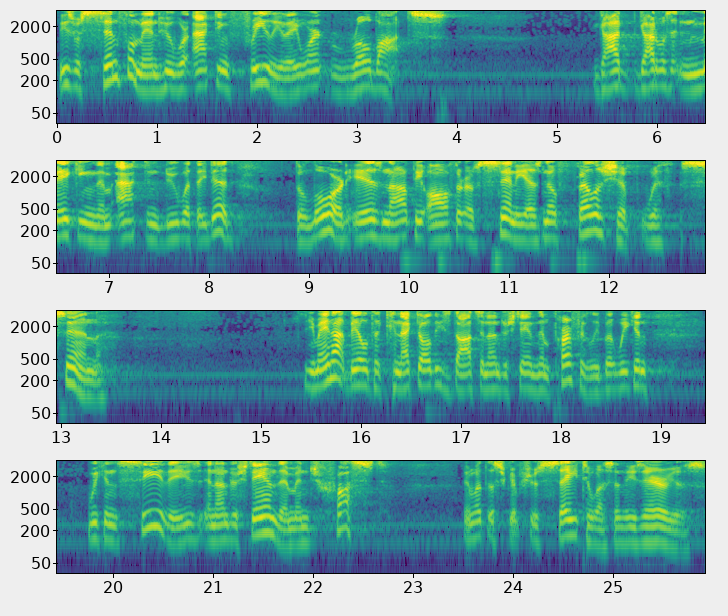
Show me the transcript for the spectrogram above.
These were sinful men who were acting freely, they weren't robots. God, God wasn't making them act and do what they did. The Lord is not the author of sin, He has no fellowship with sin. You may not be able to connect all these dots and understand them perfectly, but we can, we can see these and understand them and trust in what the scriptures say to us in these areas.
